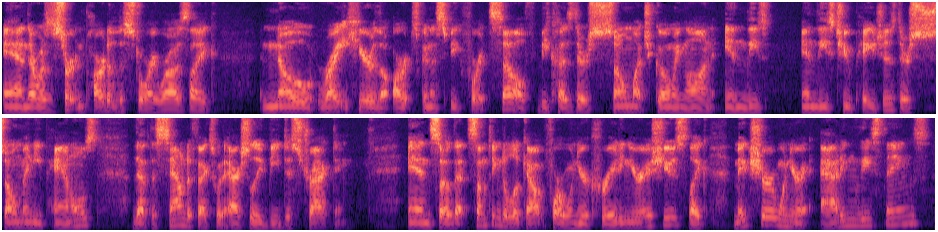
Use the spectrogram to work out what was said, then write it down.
And there was a certain part of the story where I was like, no, right here the art's going to speak for itself because there's so much going on in these in these two pages. There's so many panels that the sound effects would actually be distracting. And so that's something to look out for when you're creating your issues. Like make sure when you're adding these things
